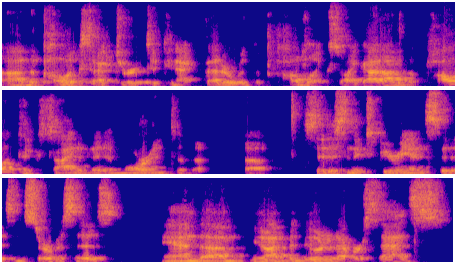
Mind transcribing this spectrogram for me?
uh, the public sector to connect better with the public. So I got out of the politics side of it and more into the, the citizen experience, citizen services, and um, you know I've been doing it ever since.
